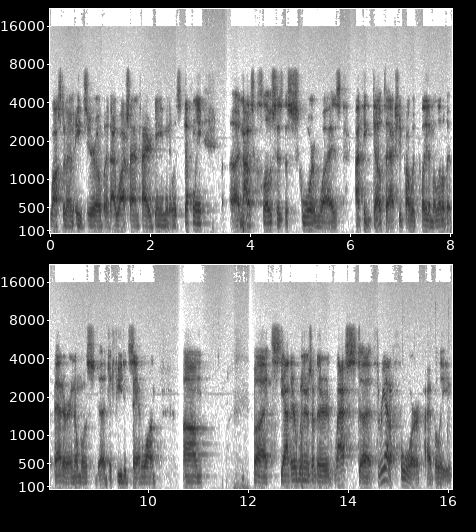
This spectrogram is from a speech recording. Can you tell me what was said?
lost to them 8 0, but I watched that entire game and it was definitely uh, not as close as the score was. I think Delta actually probably played them a little bit better and almost uh, defeated San Juan. Um, But yeah, they're winners of their last uh, three out of four, I believe.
